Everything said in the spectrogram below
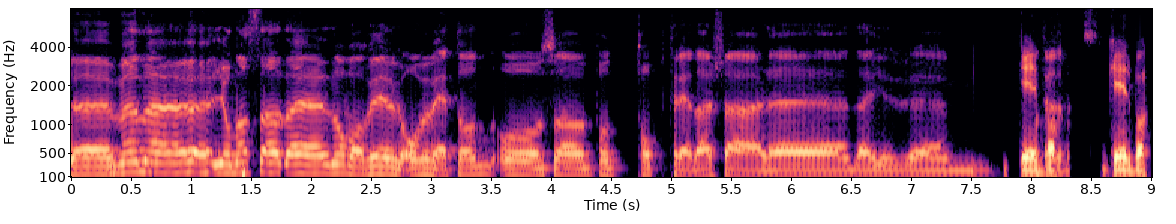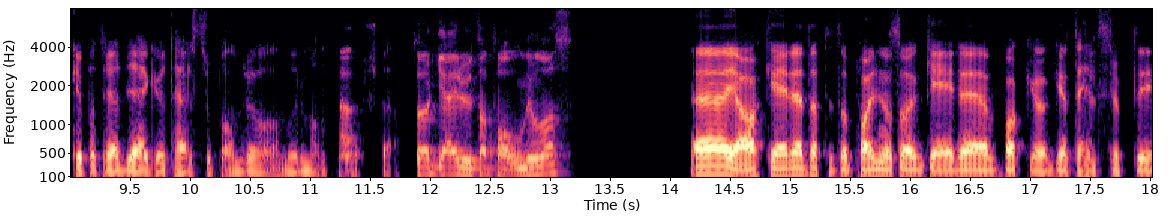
Eh, Men eh, Jonas, det, nå var vi over vetoen, og så på topp tre der så er det, det er, um, Geir, Bak. Geir Bakke på tredje, Gaute Helstrup på andre og nordmann på Ja. Så Geir ut av pallen, Jonas. Uh, ja, Geir er ut av pallen. Altså, Geir Bakke og Gaute Helstrup de,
